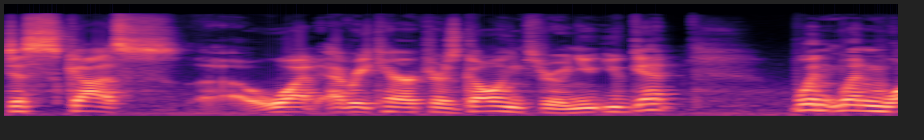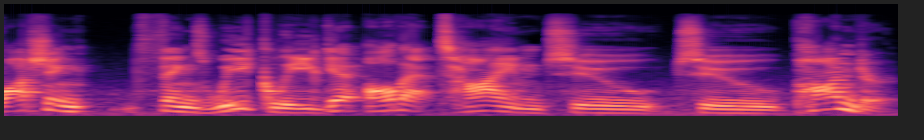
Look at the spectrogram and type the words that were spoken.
discuss uh, what every character is going through, and you you get when when watching things weekly, you get all that time to to ponder.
